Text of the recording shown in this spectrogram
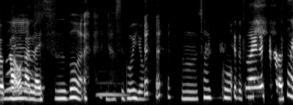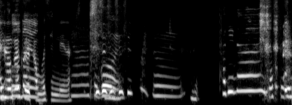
ょうか？わかんないです。すごい。いや、すごいよ。うん、最高。ちょっと隣の人から苦情が来るかもしんねえな。すごい うん足りないがすごい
